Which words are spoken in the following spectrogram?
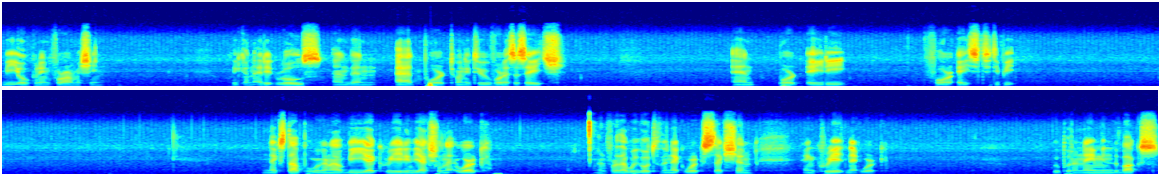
be opening for our machine. Click on edit rules and then add port 22 for SSH and port 80 for HTTP next up we're gonna be uh, creating the actual network. And for that we go to the networks section and create network we put a name in the box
